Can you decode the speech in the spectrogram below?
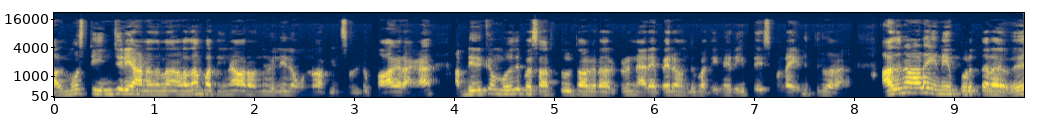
ஆல்மோஸ்ட் இன்ஜுரி ஆனதுனால தான் பாத்தீங்கன்னா அவரை வந்து வெளியில ஒண்ணும் அப்படின்னு சொல்லிட்டு பாக்குறாங்க. அப்படி இருக்கும்போது இப்ப சர்துல் தாகரா இருக்கட்டும் நிறைய பேரை வந்து பாத்தீங்கன்னா ரீப்ளேஸ்மெண்டா எடுத்துட்டு வராங்க. அதனால என்னை பொறுத்தளவு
